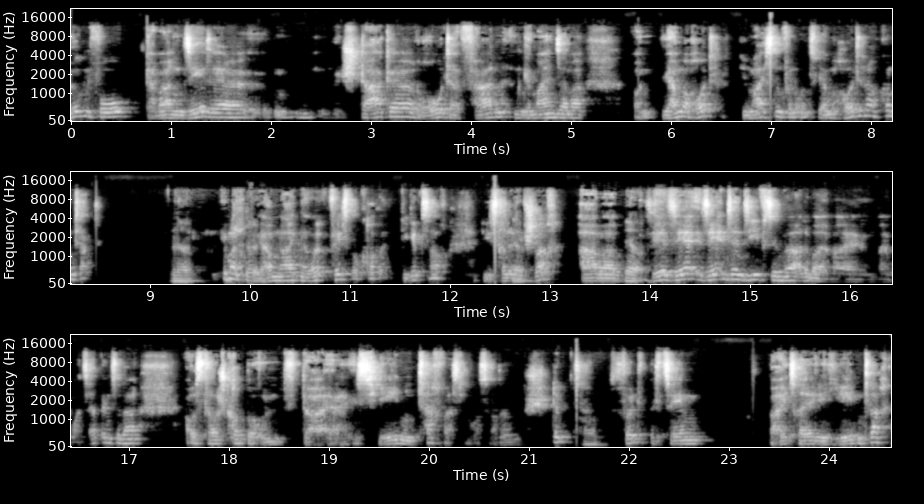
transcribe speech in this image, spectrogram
irgendwo, da war ein sehr, sehr starker roter Faden, ein gemeinsamer. Und wir haben auch heute, die meisten von uns, wir haben heute noch Kontakt. Ja, Immer noch. Wir haben eine eigene Facebook-Gruppe, die gibt's noch. Die ist relativ ja. schwach, aber ja. sehr, sehr, sehr intensiv sind wir alle bei, bei, bei WhatsApp in so einer Austauschgruppe und da ist jeden Tag was los. Also bestimmt fünf bis zehn Beiträge jeden Tag.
